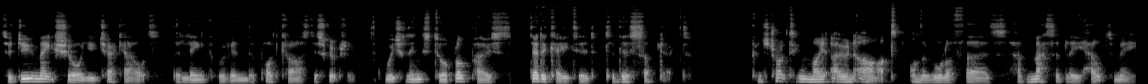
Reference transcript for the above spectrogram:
So do make sure you check out the link within the podcast description, which links to a blog post dedicated to this subject. Constructing my own art on the rule of thirds have massively helped me,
